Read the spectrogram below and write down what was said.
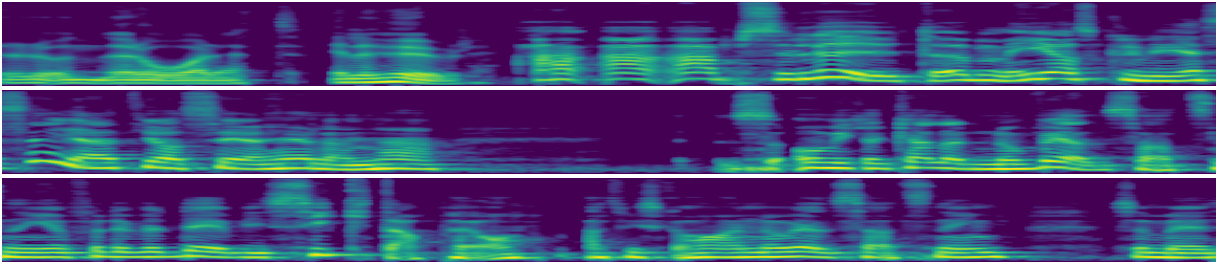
under året, eller hur? A, a, absolut. Um, jag skulle vilja säga att jag ser hela den här om vi kan kalla det novellsatsningen, för det är väl det vi siktar på. Att vi ska ha en novellsatsning som är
